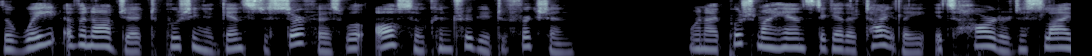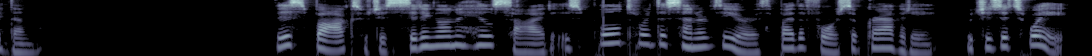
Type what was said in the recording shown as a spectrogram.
The weight of an object pushing against a surface will also contribute to friction. When I push my hands together tightly, it's harder to slide them. This box, which is sitting on a hillside, is pulled toward the center of the earth by the force of gravity, which is its weight.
